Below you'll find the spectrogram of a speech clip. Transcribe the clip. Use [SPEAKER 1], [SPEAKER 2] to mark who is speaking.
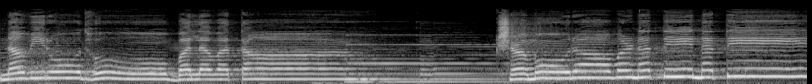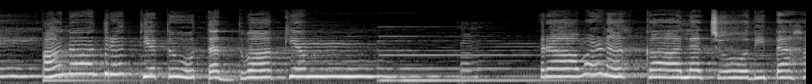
[SPEAKER 1] न विरोधो बलवता। क्षमो रावणतेन ते। अनादृत्य तु तद्वाक्यम्। रावणः कालचोदितः।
